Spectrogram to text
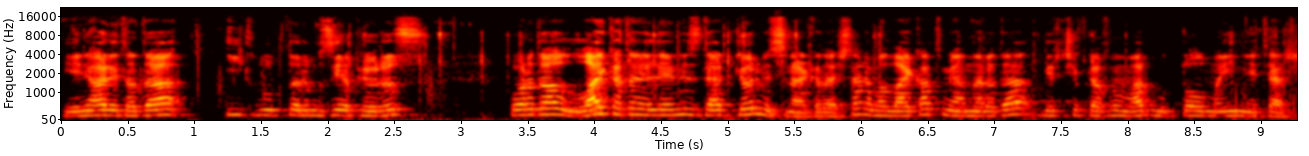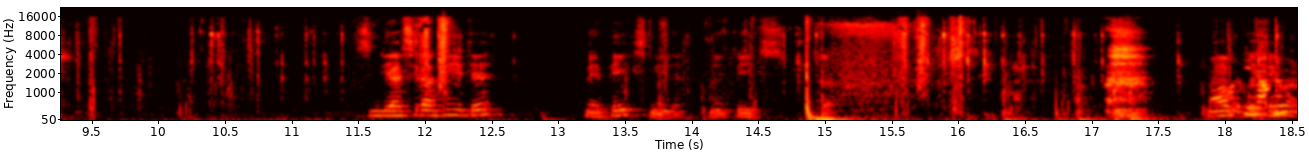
Yeni haritada ilk lootlarımızı yapıyoruz. Bu arada like atan elleriniz dert görmesin arkadaşlar ama like atmayanlara da bir çift lafım var. Mutlu olmayın yeter. Bizim diğer silah neydi? MPX miydi? MPX. Şurada. Aa burada şey var.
